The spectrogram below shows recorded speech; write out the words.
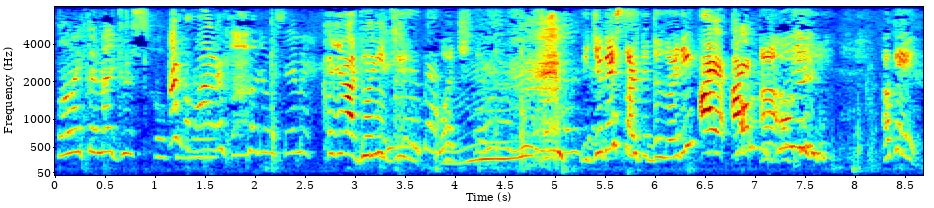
Why can I just open I'm Cause you're not doing it too. watch them. Did you guys start started already? I, I, Ah, okay. Okay,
